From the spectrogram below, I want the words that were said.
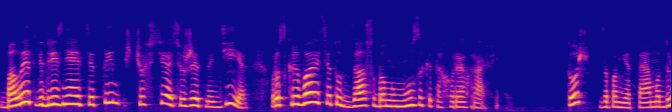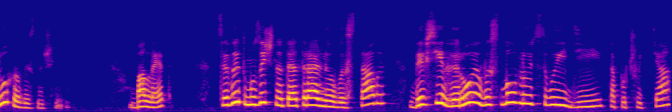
балет відрізняється тим, що вся сюжетна дія розкривається тут засобами музики та хореографії. Тож запам'ятаємо друге визначення. Балет це вид музично-театральної вистави, де всі герої висловлюють свої дії та почуття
